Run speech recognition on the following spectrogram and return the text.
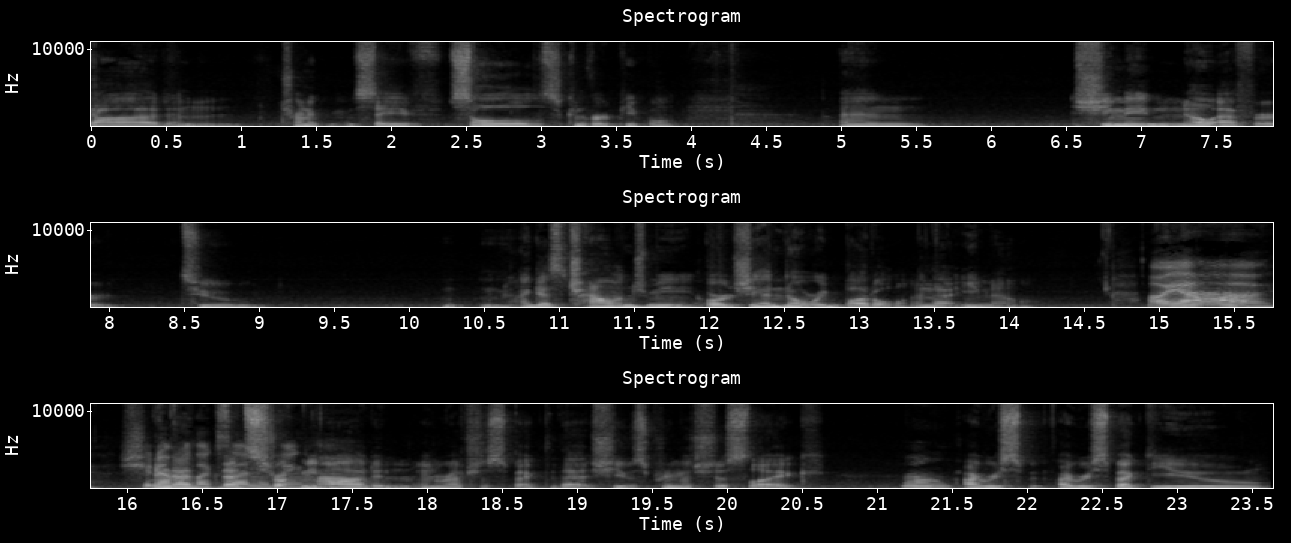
God and trying to save souls, convert people, and she made no effort to I guess challenge me or she had no rebuttal in that email. oh yeah she and never that, like that said struck anything me huh? odd in, in retrospect that she was pretty much just like oh I res- I respect you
